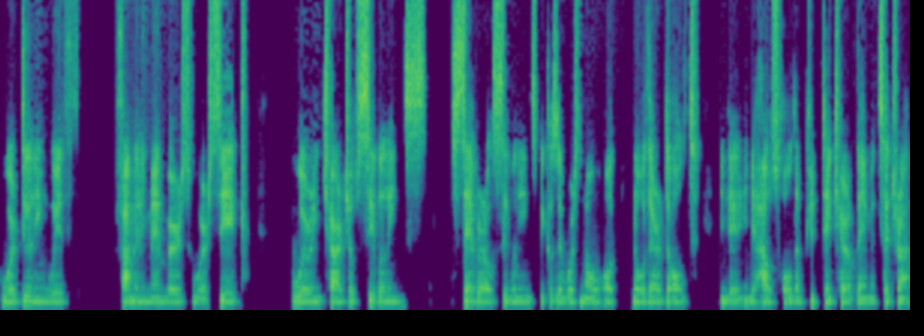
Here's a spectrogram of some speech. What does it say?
who were dealing with family members who were sick, who were in charge of siblings, several siblings, because there was no no other adult in the in the household that could take care of them etc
